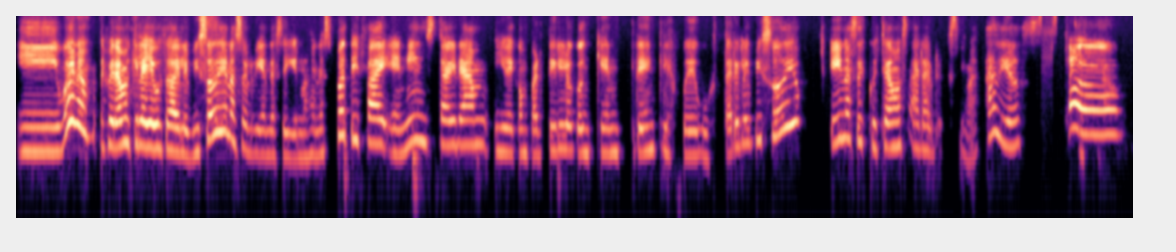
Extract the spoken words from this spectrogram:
Y bueno, esperamos que les haya gustado el episodio. No se olviden de seguirnos en Spotify, en Instagram y de compartirlo con quien creen que les puede gustar el episodio. Y nos escuchamos a la próxima. Adiós. Chao.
